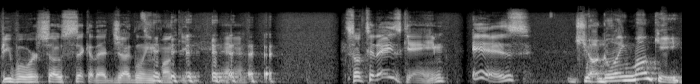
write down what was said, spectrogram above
People were so sick of that juggling monkey. Yeah. So today's game is Juggling monkey.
